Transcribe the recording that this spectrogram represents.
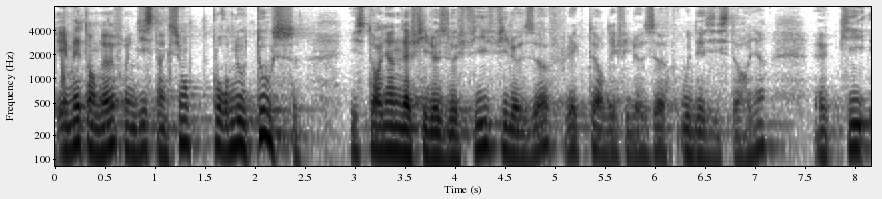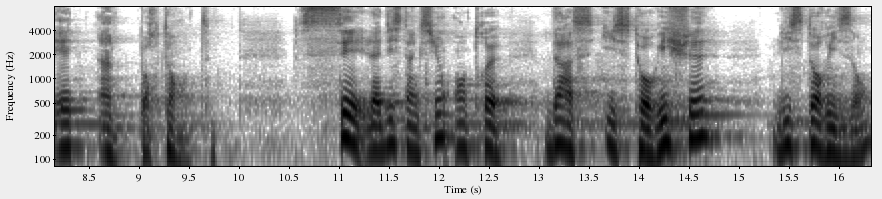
et met en œuvre une distinction pour nous tous, historiens de la philosophie, philosophes, lecteurs des philosophes ou des historiens, euh, qui est importante. C'est la distinction entre das Historische, l'historisant,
